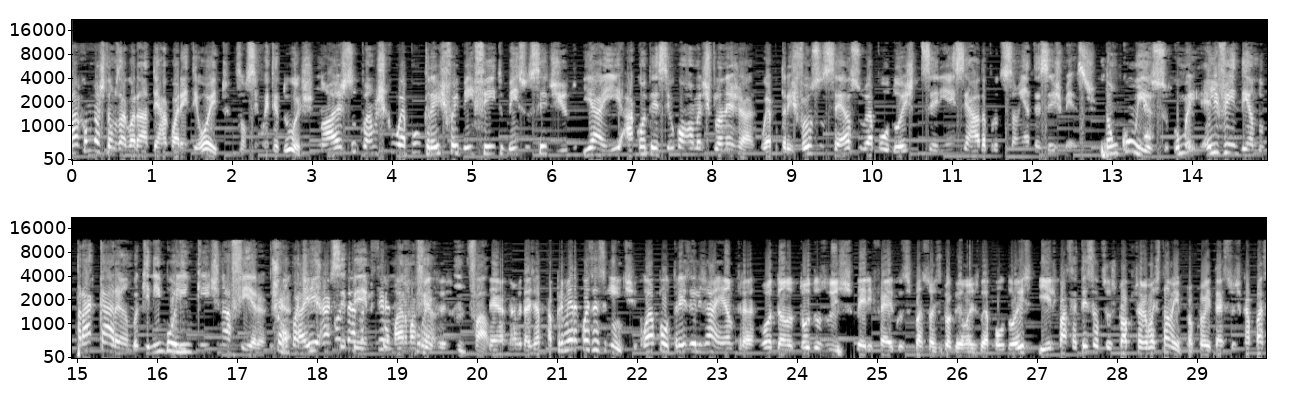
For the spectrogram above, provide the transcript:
Mas como nós estamos agora na Terra 48, são 52, nós supomos que o Apple III foi bem feito, bem sucedido, e aí aconteceu conforme eles planejaram. O Apple III foi um sucesso, o Apple II seria encerrada a produção em até seis meses. Então, com isso, ele vendendo pra caramba, que nem bolinho quente na feira, os É, compatíveis aí com CPM tomaram uma coisas. Hum, fala. É, na verdade, a, primeira coisa é a seguinte: o Apple III ele já entra rodando todos os periféricos, expansões e programas do Apple II e ele passa a ter seus, próprios programas também, para aproveitar as suas capacidades.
